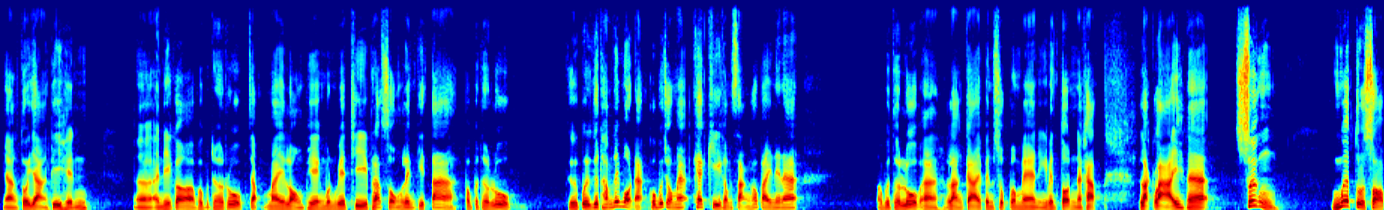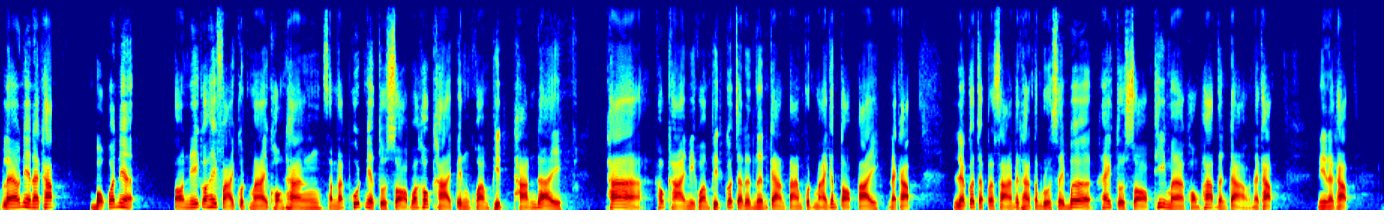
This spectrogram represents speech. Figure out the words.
อย่างตัวอย่างที่เห็นอันนี้ก็พระพุทธรูปจับไมค์ร้องเพลงบนเวที พระสงฆ์เล่นกีตาร์พระพุทธรูป ถือปืนคือทำได้หมดอะคุณผู้ชมฮะแค่คีย์คำสั่งเข้าไปเนี่ยนะพระพุทธรูปอะร่างกายเป็นซูเปอร์แมนอย่างนี้เป็นต้นนะครับ หลากหลายนะฮะซึ่งเมื่อตรวจสอบแล้วเนี่ยนะครับ บอกว่าเนี่ย ตอนนี้ก็ให้ฝ่ายกฎหมายของทางสำนักพุทธเนี่ยตรวจสอบว่าเข้าข่ายเป็นความผิดฐานใด ถ้าเข้าข่ายมีความผิดก็จะดำเนินการตามกฎหมายกันต่อไปนะครับ แล้วก็จะประสานไปทางตำรวจไซเบอร์ ให้ตรวจสอบที่มาของภาพดังกล่าวนะครับ นี่นะครับ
